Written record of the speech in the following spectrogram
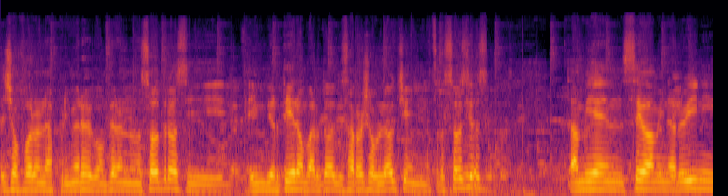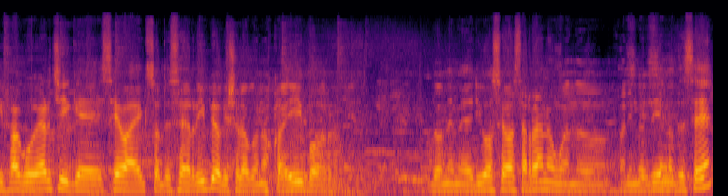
Ellos fueron los primeros que confiaron en nosotros y, e invirtieron para todo el desarrollo blockchain y nuestros socios. También Seba Minervini y Facu Gerchi, que Seba ex OTC de Ripio, que yo lo conozco ahí por donde me derivó Seba Serrano cuando, para invertir en OTC.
